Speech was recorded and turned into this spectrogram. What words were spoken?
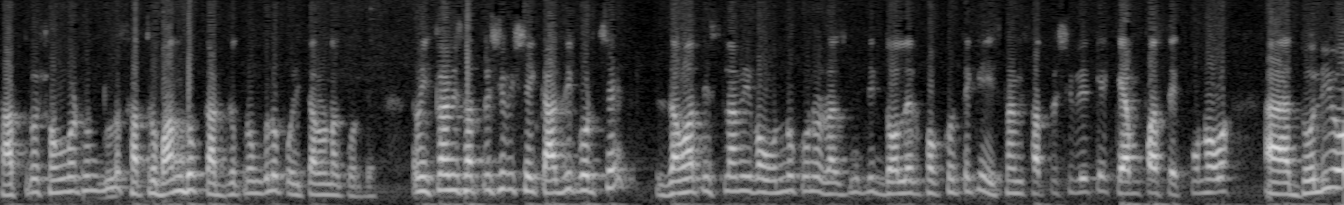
ছাত্র সংগঠনগুলো ছাত্র বান্ধব কার্যক্রমগুলো পরিচালনা করবে। এবং ইসলামী ছাত্র শিবির সেই কাজই করছে জামাত ইসলামী বা অন্য কোনো রাজনৈতিক দলের পক্ষ থেকে ইসলামী ছাত্র শিবিরকে ক্যাম্পাসে কোনো দলীয়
